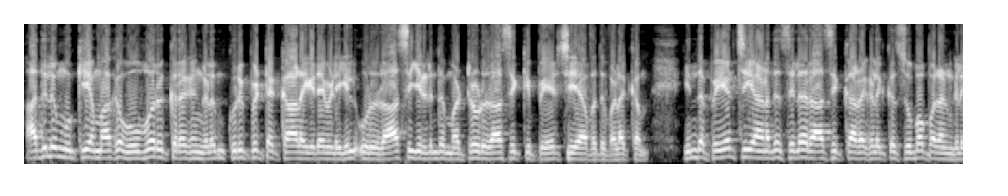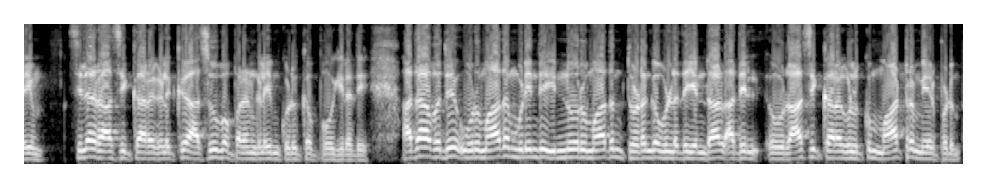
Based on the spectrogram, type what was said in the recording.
அதிலும் முக்கியமாக ஒவ்வொரு கிரகங்களும் குறிப்பிட்ட கால இடைவெளியில் ஒரு ராசியிலிருந்து மற்றொரு ராசிக்கு பெயர்ச்சியாவது வழக்கம். இந்த பெயர்ச்சியானது சில ராசிக்காரர்களுக்கு சுப பலன்களையும் சில ராசிக்காரர்களுக்கு அசூப பலன்களையும் கொடுக்க போகிறது. அதாவது ஒரு மாதம் முடிந்து இன்னொரு மாதம் தொடங்க உள்ளது என்றால் அதில் ஒரு ராசிக்காரர்களுக்கும் மாற்றம் ஏற்படும்.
